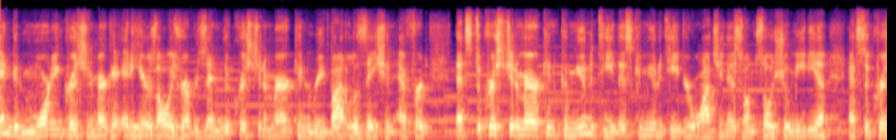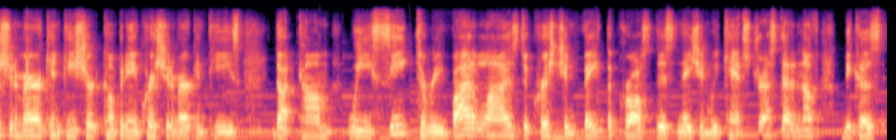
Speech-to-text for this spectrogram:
And good morning, Christian America. Eddie here is always representing the Christian American revitalization effort. That's the Christian American community. This community, if you're watching this on social media, that's the Christian American t shirt company and ChristianAmericanTees.com. We seek to revitalize the Christian faith across this nation. We can't stress that enough because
